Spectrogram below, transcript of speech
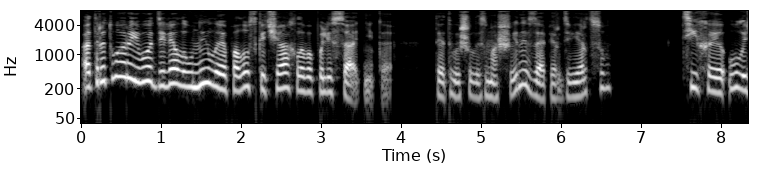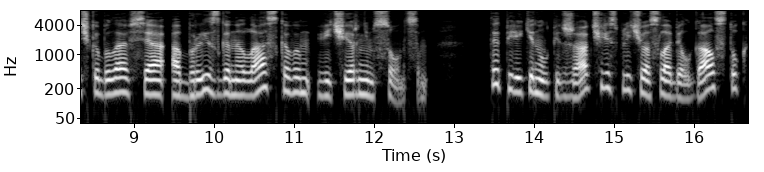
а тротуара его отделяла унылая полоска чахлого полисадника. Тед вышел из машины, запер дверцу. Тихая улочка была вся обрызгана ласковым вечерним солнцем. Тед перекинул пиджак через плечо, ослабил галстук,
